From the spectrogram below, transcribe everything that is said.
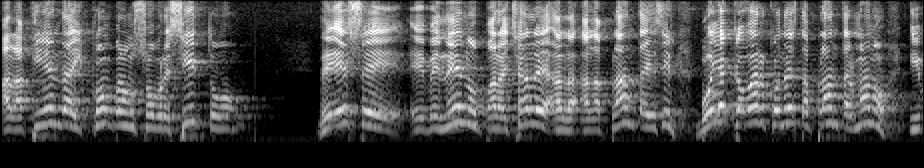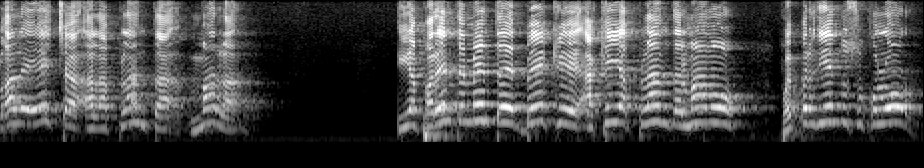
a la tienda y compra un sobrecito de ese eh, veneno para echarle a la, a la, planta y decir, voy a acabar con esta planta, hermano, y va le echa a la planta mala. Y aparentemente ve que aquella planta, hermano, fue perdiendo su color.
